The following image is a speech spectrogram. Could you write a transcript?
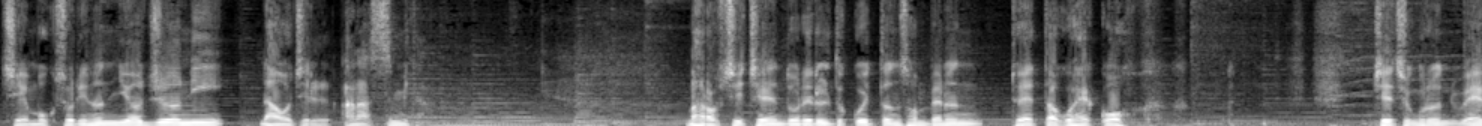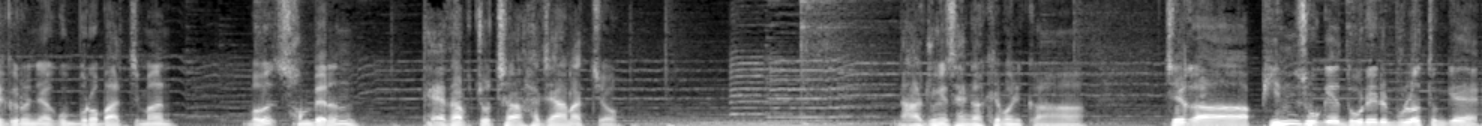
제 목소리는 여전히 나오질 않았습니다. 말없이 제 노래를 듣고 있던 선배는 됐다고 했고 제 친구는 왜 그러냐고 물어봤지만 뭐 선배는 대답조차 하지 않았죠. 나중에 생각해보니까 제가 빈속에 노래를 불렀던 게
